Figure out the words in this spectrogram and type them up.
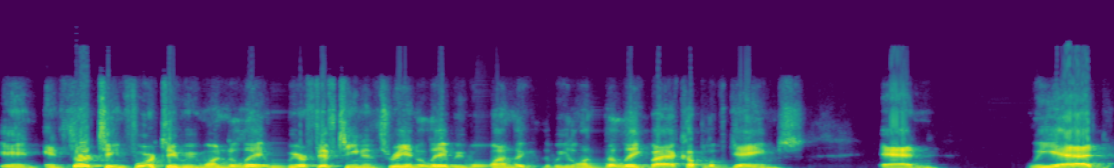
in in 13 14 we won the league we were 15 and 3 in the league we won the we won the league by a couple of games and we had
